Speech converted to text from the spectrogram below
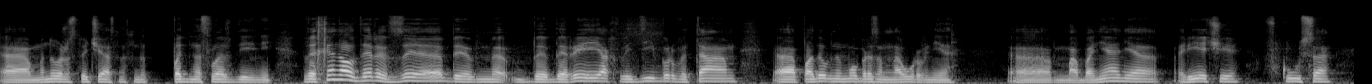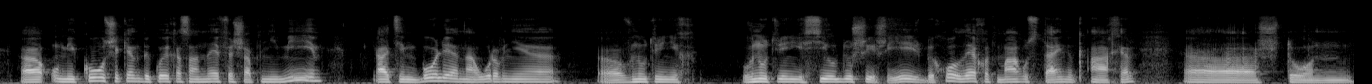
множество частных поднаслаждений. Вехен алдерах зе береях ведибур ветам э, подобным образом на уровне э, обоняния, речи, вкуса. Э, у Миколшикен бекой хасан нефеш апнимием – а тем более на уровне э, внутренних, внутренних сил души. Есть бы хол лехот магус тайнук ахер, э, что он,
